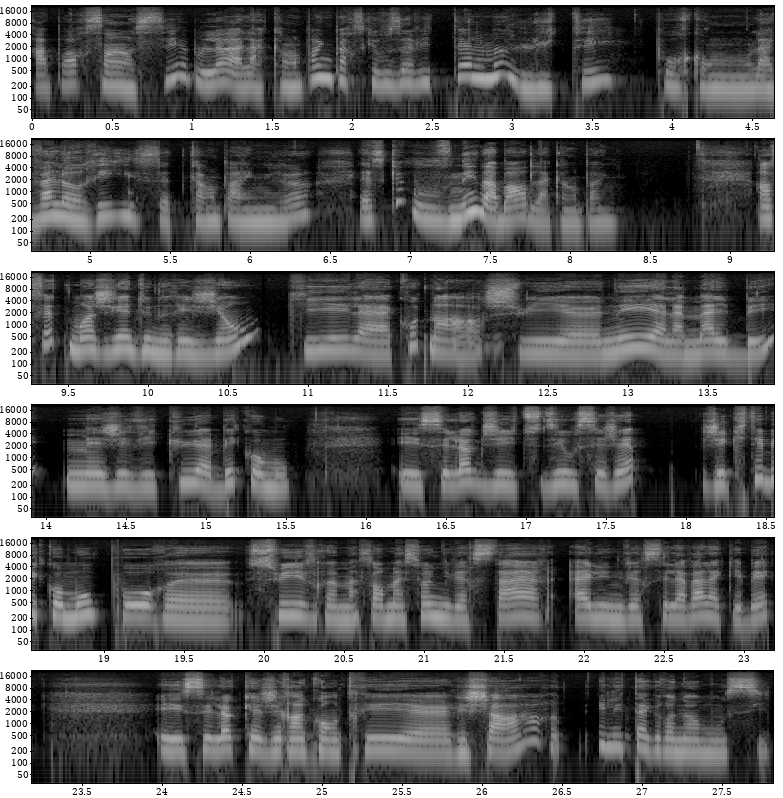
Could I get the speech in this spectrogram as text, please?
rapport sensible là, à la campagne parce que vous avez tellement lutté pour qu'on la valorise, cette campagne-là. Est-ce que vous venez d'abord de la campagne? En fait, moi, je viens d'une région qui est la Côte-Nord. Je suis euh, née à la Malbaie, mais j'ai vécu à Bécomo. Et c'est là que j'ai étudié au cégep. J'ai quitté Bécomo pour euh, suivre ma formation universitaire à l'Université Laval à Québec. Et c'est là que j'ai rencontré euh, Richard. Il est agronome aussi.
